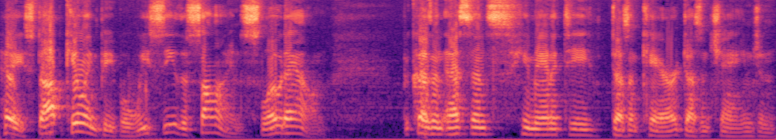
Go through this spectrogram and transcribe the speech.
hey, stop killing people. We see the signs. Slow down. Because in essence, humanity doesn't care, doesn't change, and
